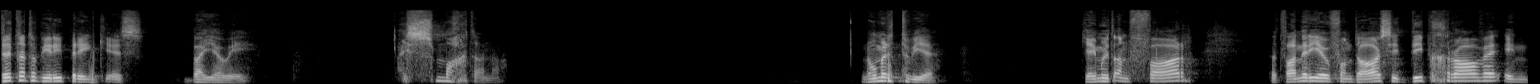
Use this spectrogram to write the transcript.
dit wat op hierdie prentjie is by jou hê. Hy smag daarna. Nommer 2. Jy moet aanvaar dat wanneer jy jou fondasie diep grawe en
